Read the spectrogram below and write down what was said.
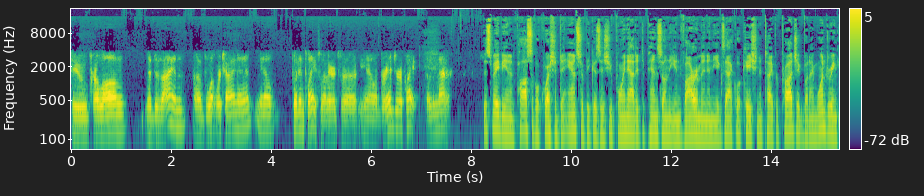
to prolong the design of what we're trying to, you know, put in place, whether it's a you know a bridge or a pipe. Doesn't matter. This may be an impossible question to answer because, as you point out, it depends on the environment and the exact location and type of project. But I'm wondering,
